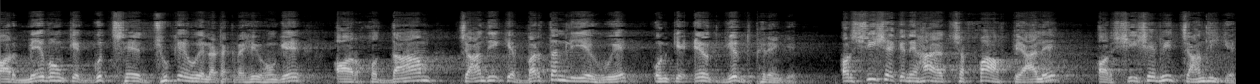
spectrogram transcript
और मेवों के गुच्छे झुके हुए लटक रहे होंगे और खुदाम चांदी के बर्तन लिए हुए उनके इर्द गिर्द फिरेंगे और शीशे के निहायत शफाफ प्याले और शीशे भी चांदी के,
